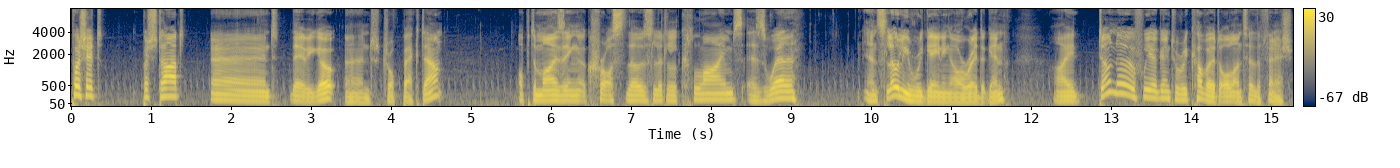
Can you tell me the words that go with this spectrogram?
Push it. Push it hard. And there we go. And drop back down. Optimizing across those little climbs as well. And slowly regaining our red again. I don't know if we are going to recover it all until the finish.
